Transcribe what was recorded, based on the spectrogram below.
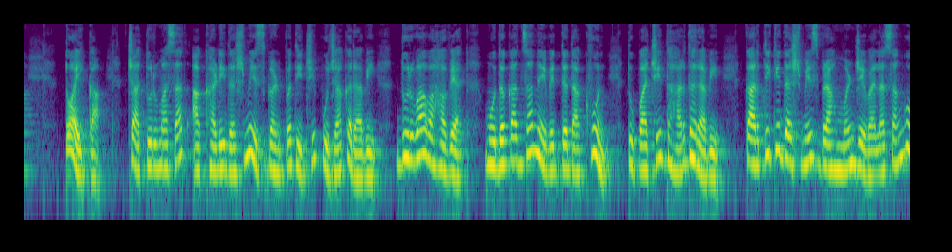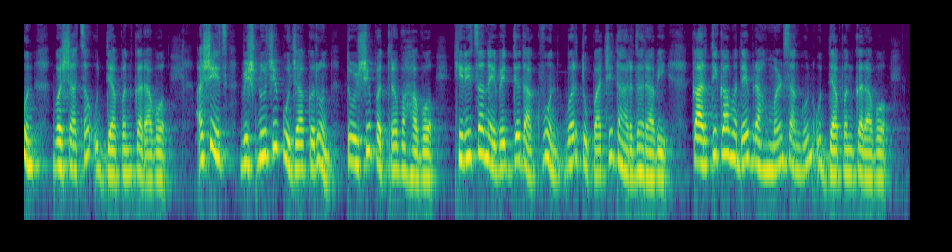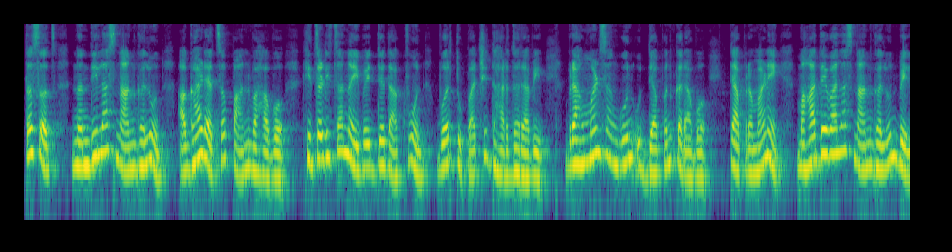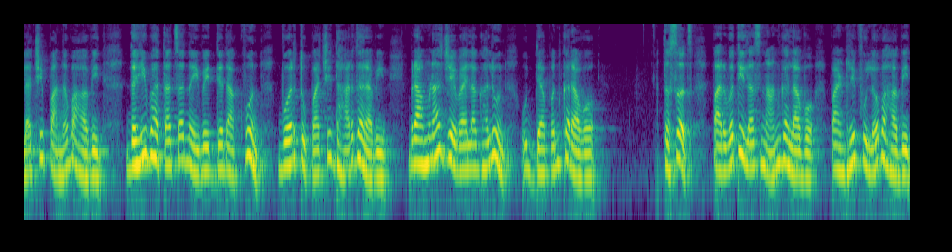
तो ऐका. चातुर्मासात आखाडी दशमीस गणपतीची पूजा करावी. दुर्वा वाहाव्यात. मोदकांचा नैवेद्य दाखवून तुपाची धार धरावी. कार्तिकी दशमीस ब्राह्मण जेवायला सांगून वशाचं उद्यापन करावं. अशीच विष्णूची पूजा करून तुळशीपत्र वाहावं. खिरीचा नैवेद्य दाखवून वर तुपाची धार धरावी. कार्तिकामध्ये ब्राह्मण सांगून उद्यापन करावं. तसंच नंदीला स्नान घालून आघाड्याचं पान वाहावं. खिचडीचा नैवेद्य दाखवून वर तुपाची धार धरावी. ब्राह्मण सांगून उद्यापन करावं. त्याप्रमाणे महादेवाला स्नान घालून बेलाची पानं वाहावीत. दही भाताचा नैवेद्य दाखवून वर तुपाची धार धरावी. ब्राह्मणास जेवायला घालून उद्यापन करावं. तसंच पार्वतीला स्नान घालावं. पांढरी फुलं वाहावीत.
